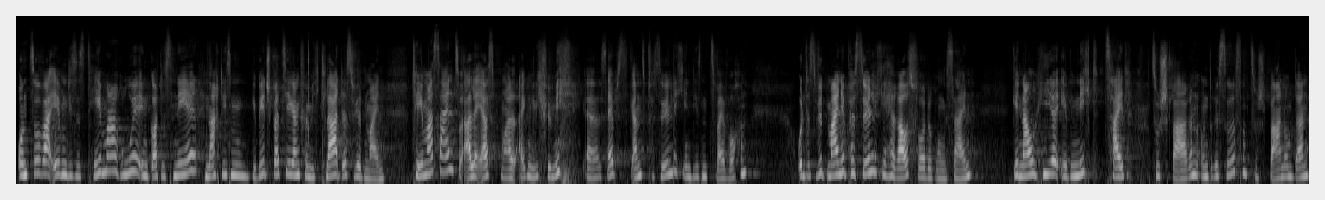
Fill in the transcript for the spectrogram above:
Und so war eben dieses Thema Ruhe in Gottes Nähe nach diesem Gebetsspaziergang für mich klar, das wird mein Thema sein. Zuallererst mal eigentlich für mich äh, selbst ganz persönlich in diesen zwei Wochen. Und es wird meine persönliche Herausforderung sein, genau hier eben nicht Zeit zu sparen und Ressourcen zu sparen, um dann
